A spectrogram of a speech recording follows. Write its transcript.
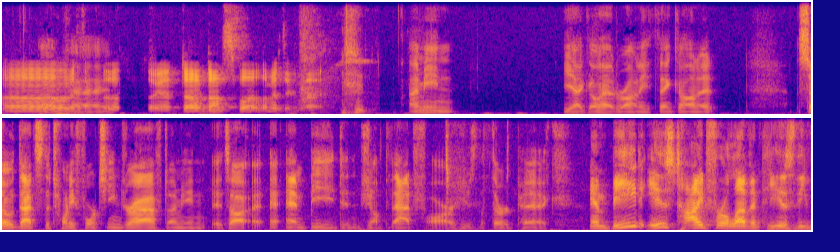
Uh, let me think Okay. about it. Don't don't split. Let me think about it. I mean, yeah, go ahead, Ronnie. Think on it. So that's the 2014 draft. I mean, it's uh, Embiid didn't jump that far. He was the third pick. Embiid is tied for 11th. He is the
